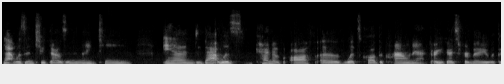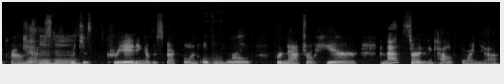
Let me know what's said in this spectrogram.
that was in 2019 and that was kind of off of what's called the Crown Act. Are you guys familiar with the Crown yes. Act, mm-hmm. which is creating a respectful and open mm-hmm. world for natural hair? And that started in California.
